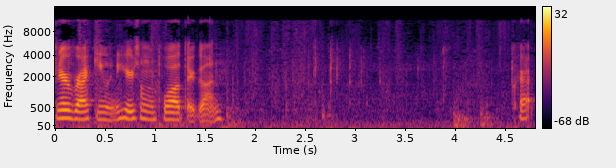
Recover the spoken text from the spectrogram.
nerve wracking when you hear someone pull out their gun. Crap.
